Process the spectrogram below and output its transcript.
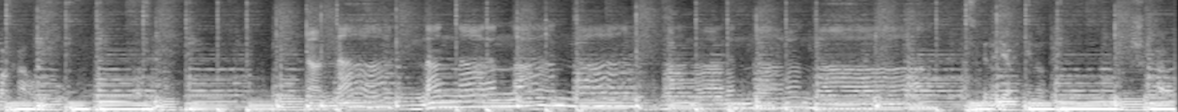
Поставлю вокал. Особенно верхние ноты. Шикарно.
